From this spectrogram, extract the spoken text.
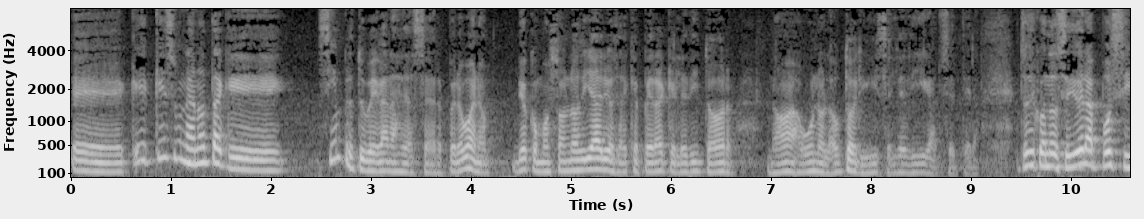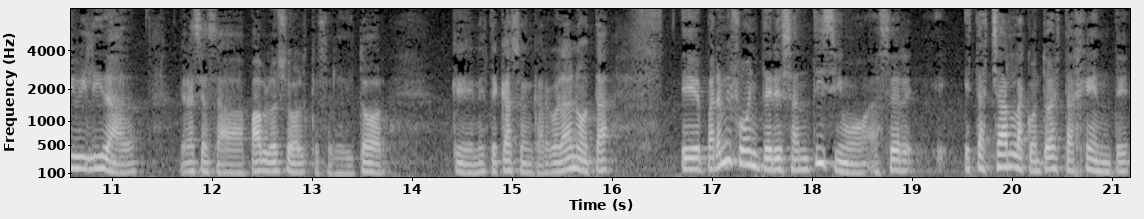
Eh, que, es una nota que siempre tuve ganas de hacer, pero bueno, vio cómo son los diarios, hay que esperar que el editor no a uno lo autorice, le diga, etcétera. Entonces cuando se dio la posibilidad, gracias a Pablo Scholz, que es el editor, que en este caso encargó la nota, eh, para mí fue interesantísimo hacer estas charlas con toda esta gente,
